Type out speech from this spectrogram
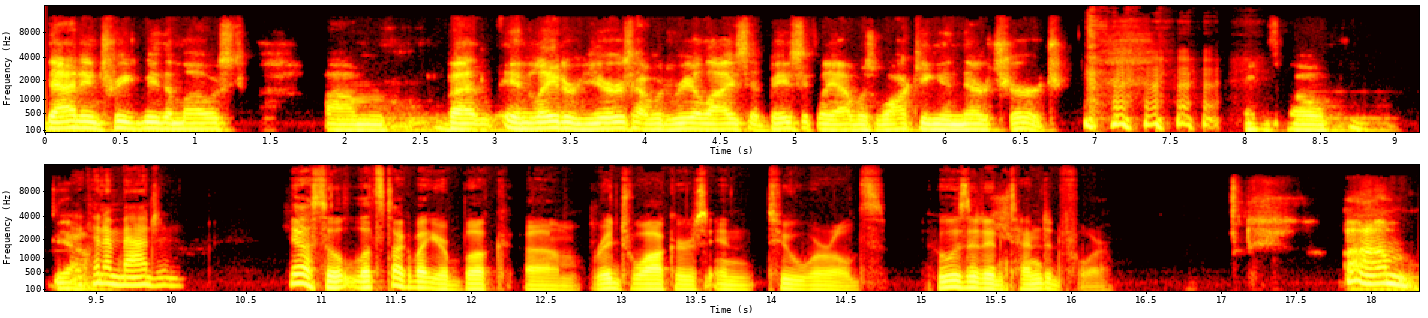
that intrigued me the most. Um, but in later years, I would realize that basically I was walking in their church. so, yeah. I can imagine. Yeah. So let's talk about your book, um, Ridge Walkers in Two Worlds. Who is it intended for? Um,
